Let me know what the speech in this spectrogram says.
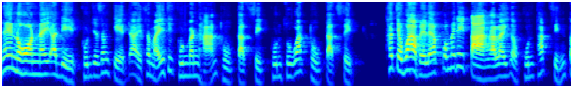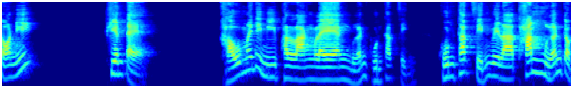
แน่นอนในอดีตคุณจะสังเกตได้ สมัยที่คุณบรรหารถูกตัดสิทธิ์ คุณสุวัสด์ถูกตัดสิทธิ์ ถ้าจะว่าไปแล้วก็ไม่ได้ต่างอะไรกับคุณทักษิณตอนนี้ เพียงแต่ เขาไม่ได้มีพลังแรงเหมือนคุณทักษิณคุณทักษิณเวลาทำเหมือนกับ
